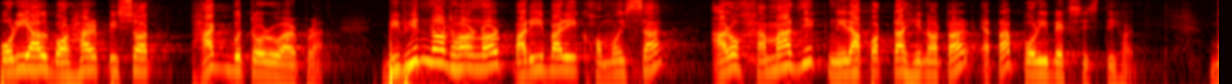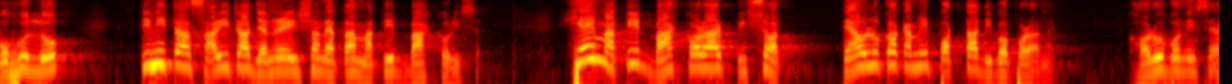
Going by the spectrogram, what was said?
পৰিয়াল বঢ়াৰ পিছত ভাগ বতৰুৱাৰ পৰা বিভিন্ন ধৰণৰ পাৰিবাৰিক সমস্যা আৰু সামাজিক নিৰাপত্তাহীনতাৰ এটা পৰিৱেশ সৃষ্টি হয়। বহু লোক তিনিটা চাৰিটা জেনেৰেশ্যন এটা মাটিত বাস কৰিছে। সেই মাটিত বাস কৰাৰ পিছত তেওঁলোকক আমি পট্টা দিব পৰা নাই। ঘৰো বনিছে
